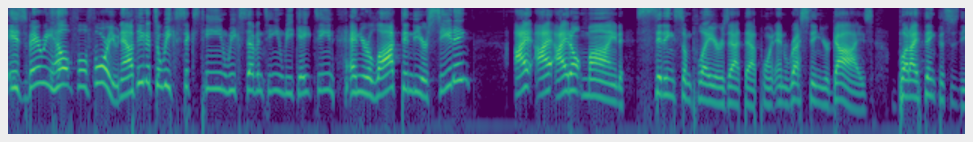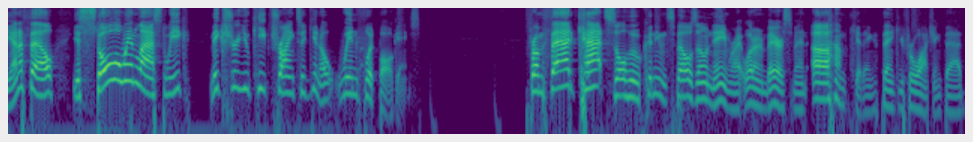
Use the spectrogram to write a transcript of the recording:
is very helpful for you. Now, if you get to week 16, week 17, week 18, and you're locked into your seeding – I, I, I don't mind sitting some players at that point and resting your guys. But I think this is the NFL. You stole a win last week. Make sure you keep trying to, you know, win football games. From Thad Katzel, who couldn't even spell his own name right. What an embarrassment. Uh, I'm kidding. Thank you for watching, Thad.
